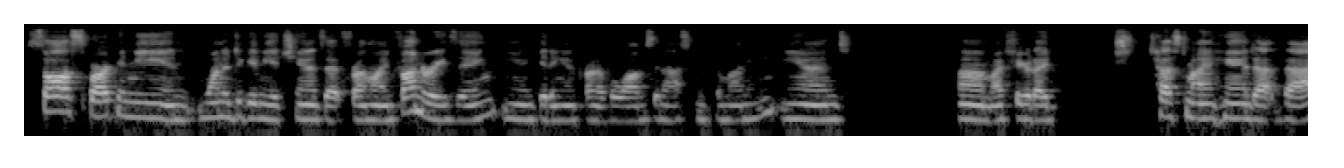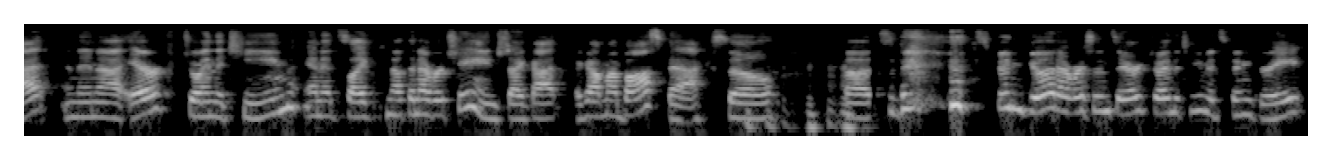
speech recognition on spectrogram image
saw a spark in me and wanted to give me a chance at frontline fundraising and getting in front of alums and asking for money. And um, I figured I'd test my hand at that. And then uh, Eric joined the team, and it's like nothing ever changed. I got I got my boss back, so uh, it's been it's been good ever since Eric joined the team. It's been great,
